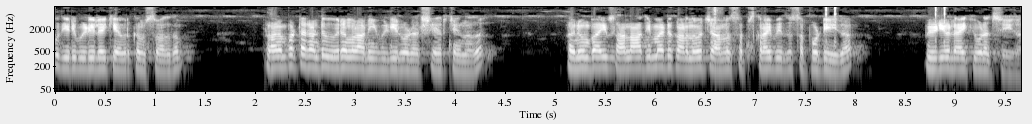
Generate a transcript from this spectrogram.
പുതിയൊരു വീഡിയോയിലേക്ക് ഏവർക്കും സ്വാഗതം. പ്രധാനപ്പെട്ട രണ്ട് വിവരങ്ങളാണ് ഈ വീഡിയോയിലൂടെ ഷെയർ ചെയ്യുന്നത്. അതിനു മുമ്പായി ചാനൽ ആദ്യമായിട്ട് കാണുന്നവർ ചാനൽ സബ്സ്ക്രൈബ് ചെയ്ത് സപ്പോർട്ട് ചെയ്യുക. വീഡിയോ ലൈക്ക് കൂടെ ചെയ്യുക.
